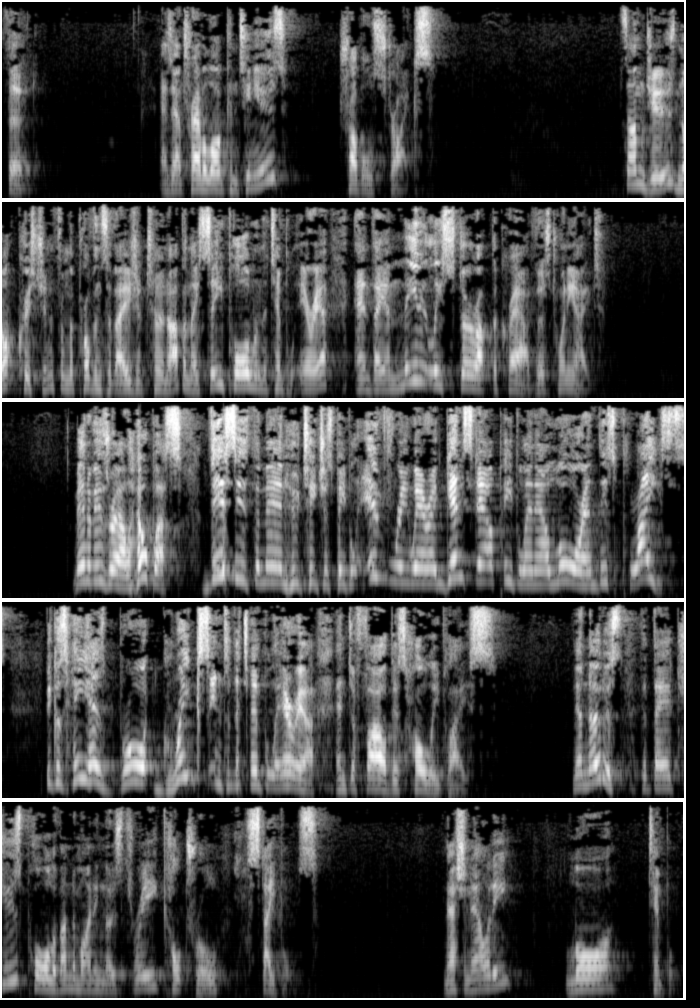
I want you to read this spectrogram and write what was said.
Third, as our travelogue continues, trouble strikes. Some Jews, not Christian, from the province of Asia turn up and they see Paul in the temple area and they immediately stir up the crowd. Verse 28. Men of Israel, help us. This is the man who teaches people everywhere against our people and our law and this place. Because he has brought Greeks into the temple area and defiled this holy place. Now, notice that they accuse Paul of undermining those three cultural staples nationality, law, temple.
